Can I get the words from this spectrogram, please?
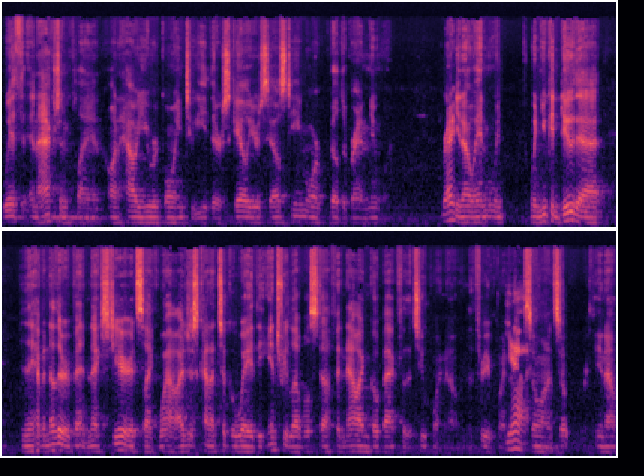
with an action plan on how you were going to either scale your sales team or build a brand new one. Right. You know, and when when you can do that and they have another event next year, it's like, wow, I just kind of took away the entry level stuff and now I can go back for the 2.0 and the 3.0 Yeah. and so on and so forth. You know,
